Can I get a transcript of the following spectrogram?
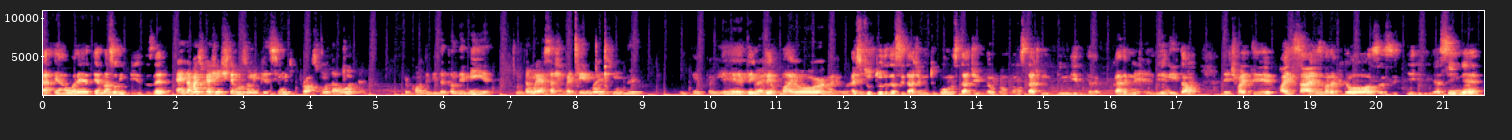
É, é a hora é, é nas Olimpíadas, né? Ainda mais porque a gente tem umas Olimpíadas assim, muito próximas da outra, por causa devido à pandemia. Então essa acho que vai ter mais um, né? Um tempo. É, né? tem um tempo maior. maior. A estrutura da cidade é muito boa, uma cidade, é uma é uma cidade muito bonita, o lugar é muito É, bonito. bonito. Então a gente vai ter paisagens maravilhosas e, e, assim, né?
